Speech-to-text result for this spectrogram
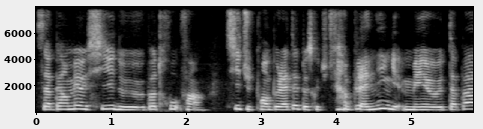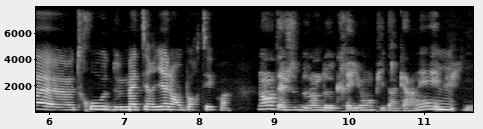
Ça permet aussi de pas trop, enfin, si tu te prends un peu la tête parce que tu te fais un planning, mais euh, t'as pas euh, trop de matériel à emporter, quoi. Non, t'as juste besoin de crayons puis d'un carnet. Mm. Et puis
